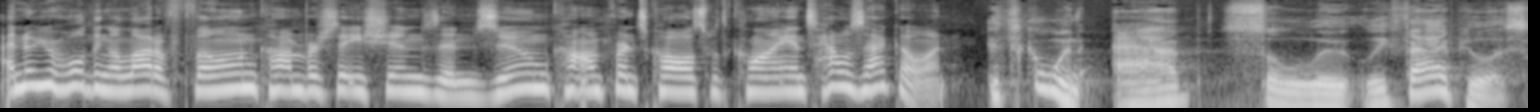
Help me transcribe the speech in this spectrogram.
I know you're holding a lot of phone conversations and Zoom conference calls with clients. How's that going? It's going absolutely fabulous.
